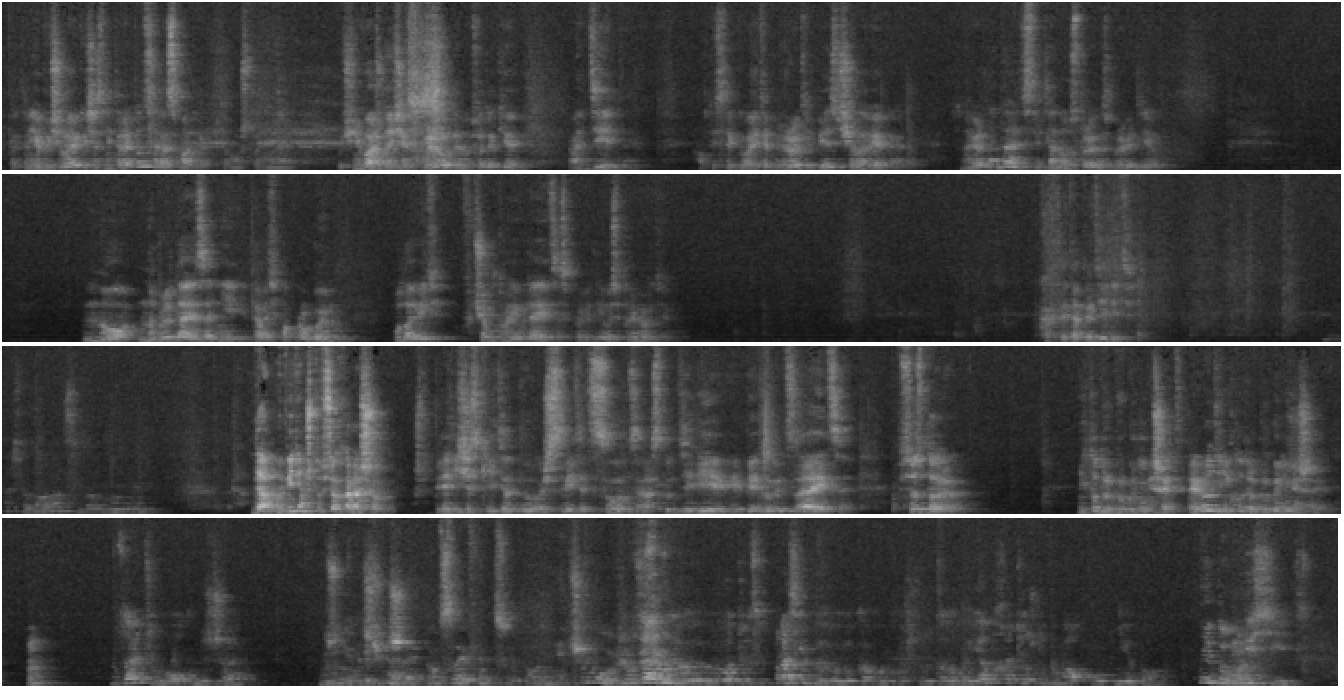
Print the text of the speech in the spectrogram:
Поэтому я бы человека сейчас не торопился рассматривать, потому что мы очень важная часть природы, но все-таки отдельная. А вот если говорить о природе без человека, наверное, да, действительно, она устроена справедливо. Но наблюдая за ней, давайте попробуем уловить, в чем проявляется справедливость в природе. Как-то это определить? Да, мы видим, что все хорошо, что периодически идет дождь, светит солнце, растут деревья, бегают зайцы. Все здорово. Никто друг другу не мешает. В природе никто друг другу не мешает. М? Зайцу волк мешает. Нет, почему? Мешает, он свою функцию выполняет. Почему? Ну, зайцу, э, вот спросил бы, как он хочет, он сказал бы, я бы хотел, чтобы волков не было. Не думаю.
